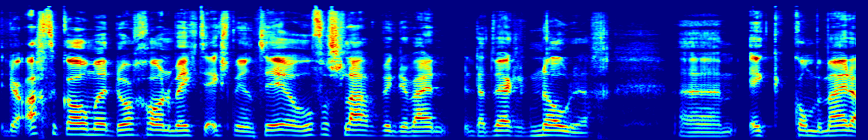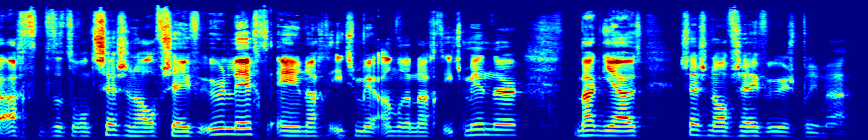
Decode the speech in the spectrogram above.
erachter komen door gewoon een beetje te experimenteren. Hoeveel slaap heb ik er daadwerkelijk nodig? Um, ik kom bij mij erachter dat het rond 6,5, 7 uur ligt. Ene nacht iets meer, andere nacht iets minder. Maakt niet uit. 6,5, 7 uur is prima.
